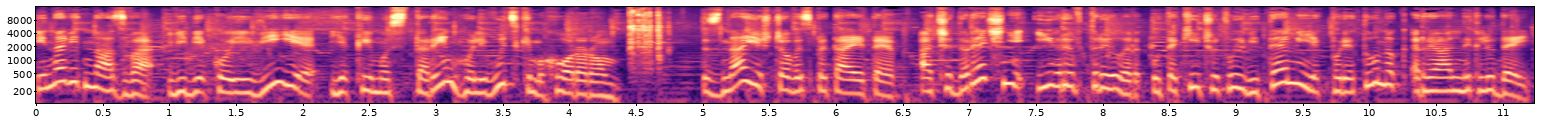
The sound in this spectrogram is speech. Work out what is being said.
і навіть назва, від якої віє якимось старим голівудським хорором. Знаю, що ви спитаєте. А чи доречні ігри в трилер у такій чутливій темі, як порятунок реальних людей?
